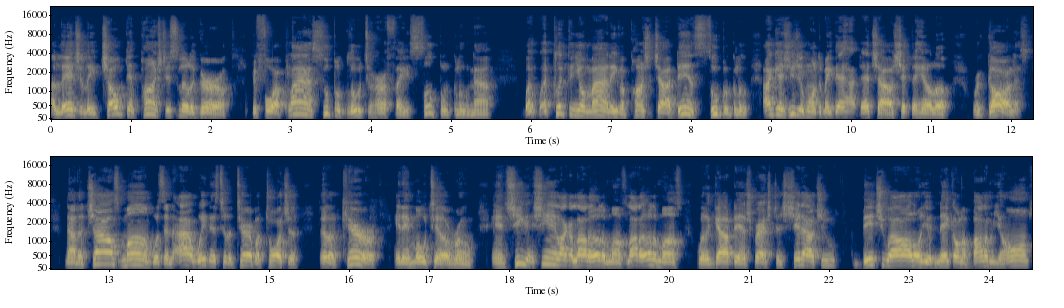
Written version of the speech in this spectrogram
allegedly choked and punched this little girl before applying super glue to her face. Super glue now. What what clicked in your mind to even punch the child? Then super glue. I guess you just wanted to make that that child shut the hell up, regardless. Now the child's mom was an eyewitness to the terrible torture that occurred in a motel room, and she she ain't like a lot of other moms. A lot of other moms would have goddamn scratched the shit out you, bit you all on your neck, on the bottom of your arms,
